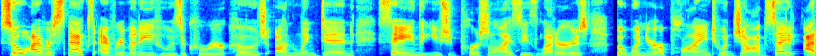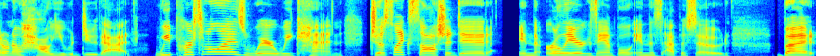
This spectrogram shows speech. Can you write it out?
So I respect everybody who is a career coach on LinkedIn saying that you should personalize these letters. But when you're applying to a job site, I don't know how you would do that. We personalize where we can, just like Sasha did in the earlier example in this episode. But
